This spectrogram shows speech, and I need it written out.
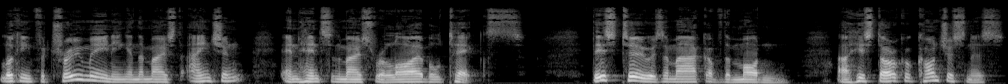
looking for true meaning in the most ancient and hence the most reliable texts. This too is a mark of the modern, a historical consciousness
